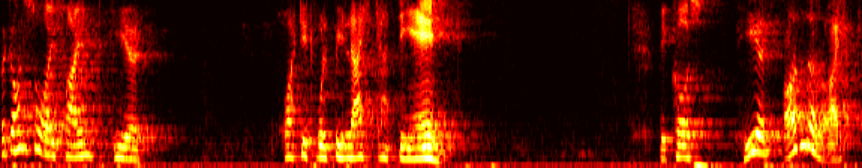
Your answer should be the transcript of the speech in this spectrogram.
But also, I find here what it will be like at the end. Because here on the right,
